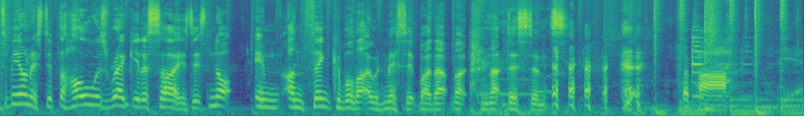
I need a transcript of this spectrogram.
To be honest, if the hole was regular sized, it's not in, unthinkable that I would miss it by that much from that distance. For par. Yeah.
